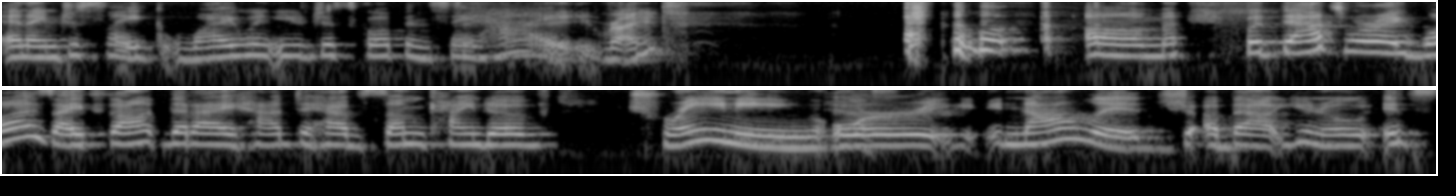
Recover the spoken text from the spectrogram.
and i'm just like why wouldn't you just go up and say, hi Right? um but that's where i was i thought that i had to have some kind of training Yes. or knowledge about you know it's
